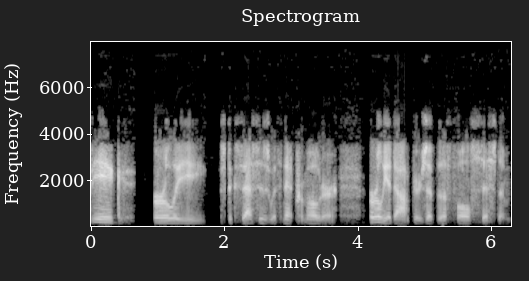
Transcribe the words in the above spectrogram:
big early successes with Net Promoter, early adopters of the full system.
